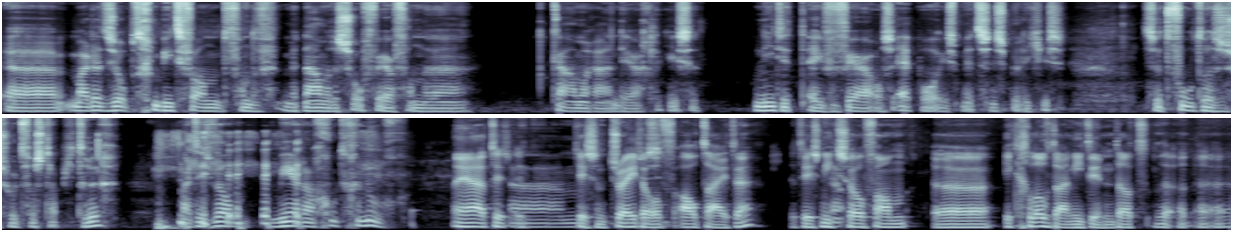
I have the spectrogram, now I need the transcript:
Uh, maar dat is op het gebied van, van de, met name de software van de camera en dergelijke, is het niet het even ver als Apple is met zijn spulletjes. Dus het voelt als een soort van stapje terug. Maar het is wel meer dan goed genoeg. Nou ja, het is, um, het is een trade-off altijd, hè? Het is niet ja. zo van, uh, ik geloof daar niet in dat, uh,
